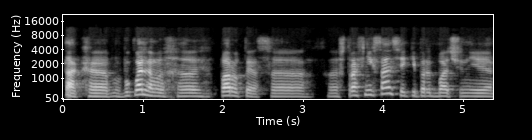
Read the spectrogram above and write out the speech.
Так, е, буквально е, пару тез. Е, штрафні санкції, які передбачені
